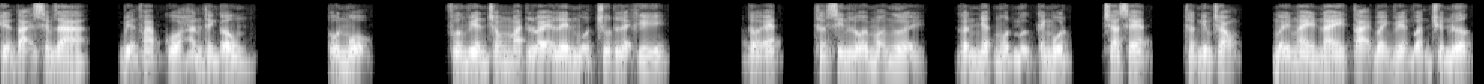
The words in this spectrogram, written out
Hiện tại xem ra, biện pháp của hắn thành công. Ôn mộ phương viên trong mắt lóe lên một chút lệ khí. Ts thật xin lỗi mọi người, gần nhất một mực canh một, tra xét, thật nghiêm trọng, mấy ngày nay tại bệnh viện vận chuyển nước.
